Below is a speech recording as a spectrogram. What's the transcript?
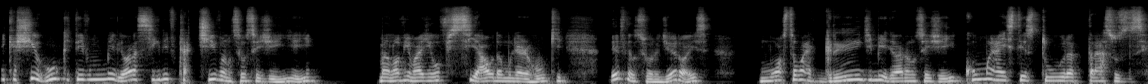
É que a She-Hulk teve uma melhora significativa no seu CGI aí. Uma nova imagem oficial da Mulher Hulk, defensora de heróis, mostra uma grande melhora no CGI com mais textura, traços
